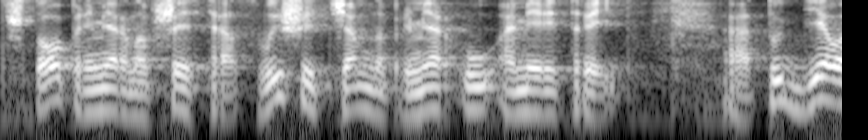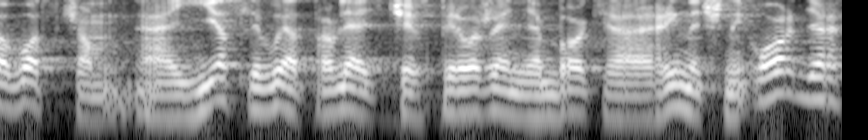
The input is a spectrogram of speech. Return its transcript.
что примерно в 6 раз выше, чем, например, у Ameritrade. Э, тут дело вот в чем. Э, если вы отправляете через приложение брокера рыночный ордер,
